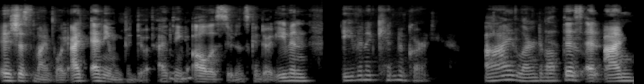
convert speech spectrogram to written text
It's just mind-blowing. I, anyone can do it. I think Mhm. all the students can do it. Even even a kindergarten i learned about this and i'm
